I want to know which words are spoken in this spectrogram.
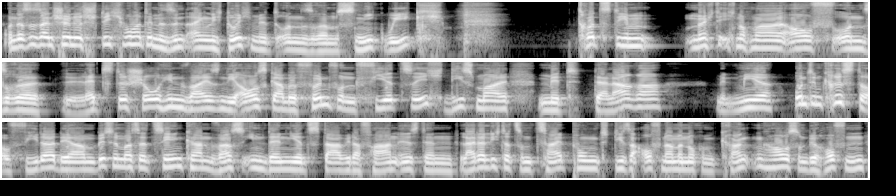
Und das ist ein schönes Stichwort, denn wir sind eigentlich durch mit unserem Sneak Week. Trotzdem möchte ich nochmal auf unsere letzte Show hinweisen, die Ausgabe 45, diesmal mit der Lara, mit mir und dem Christoph wieder, der ein bisschen was erzählen kann, was ihm denn jetzt da widerfahren ist, denn leider liegt er zum Zeitpunkt dieser Aufnahme noch im Krankenhaus und wir hoffen,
